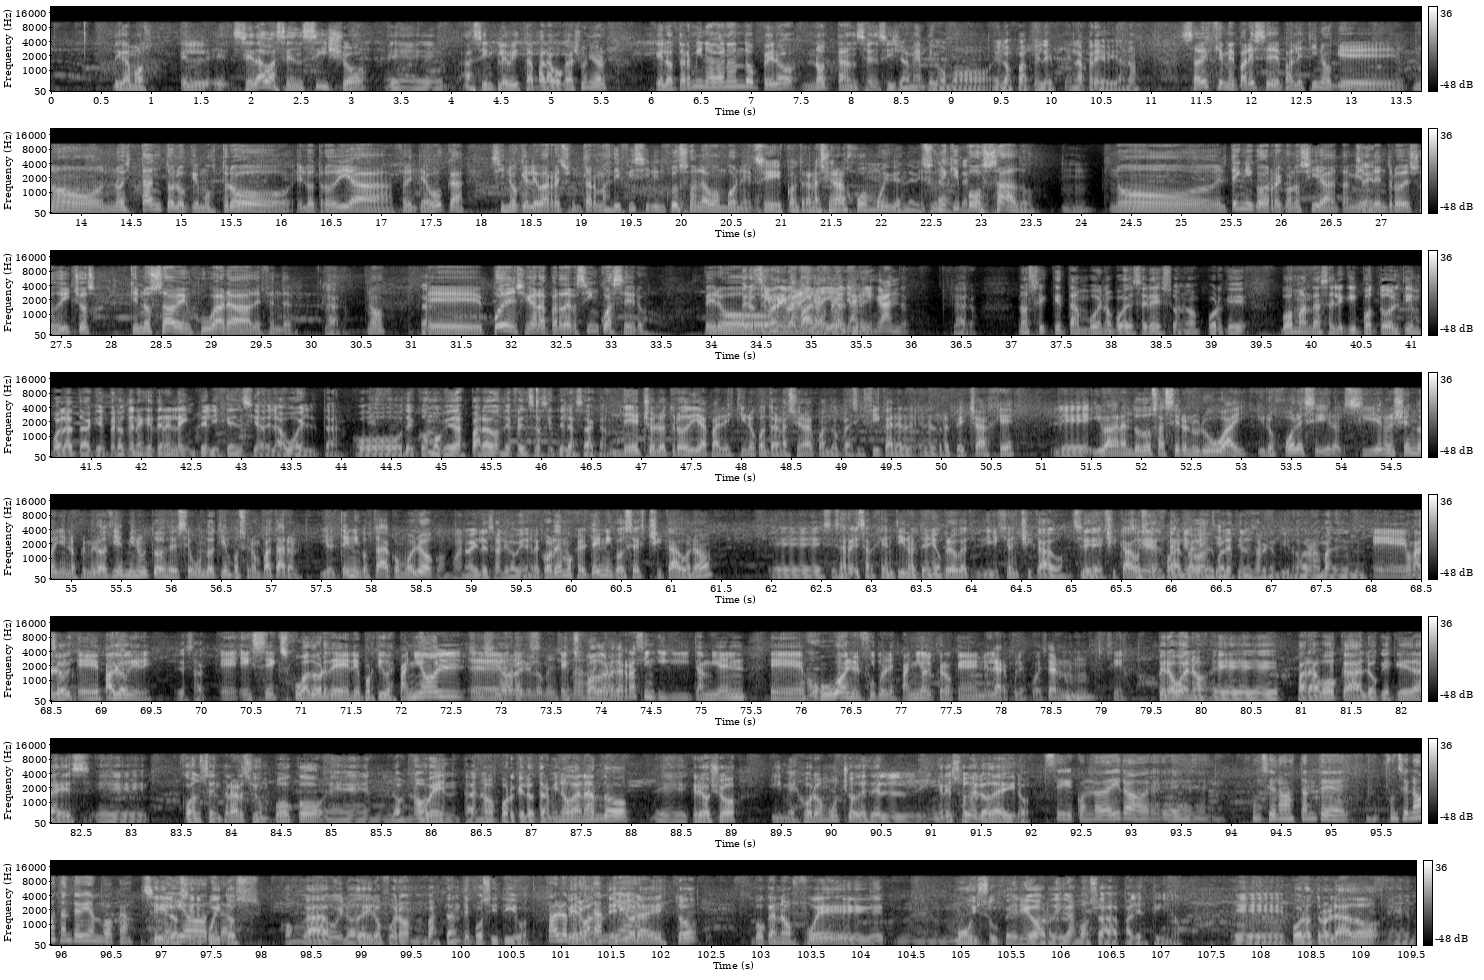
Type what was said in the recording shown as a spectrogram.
digamos, el, eh, se daba sencillo eh, a simple vista para Boca Juniors que lo termina ganando, pero no tan sencillamente como en los papeles en la previa, ¿no? ¿Sabés qué me parece de Palestino? Que no, no es tanto lo que mostró el otro día frente a Boca, sino que le va a resultar más difícil incluso en la bombonera. Sí, contra Nacional jugó muy bien de es un visitante. equipo osado. No, el técnico reconocía también Sí. dentro de esos dichos que no saben jugar a defender, Claro. ¿no? Claro. Eh, pueden llegar a perder 5 a 0, pero, Pero Siempre van a van a ir ir al frente. arriesgando. Claro. No sé qué tan bueno puede ser eso, ¿no? Porque vos mandás el equipo todo el tiempo al ataque, pero tenés que tener la inteligencia de la vuelta o de cómo quedás parado en defensa si te la sacan. De hecho, el otro día Palestino contra Nacional, cuando clasifica en el, en el repechaje, le iba ganando 2 a 0 en Uruguay y los jugadores siguieron, siguieron yendo y en los primeros 10 minutos del segundo tiempo se lo empataron. Y el técnico estaba como loco. Bueno, ahí le salió bien. Recordemos que el técnico es ex Chicago, ¿no? Eh, es, es ar- es argentino el técnico, creo que dirigió en Chicago. Sí, y de Chicago sí, se el fue al técnico de Palestino. Es argentino. Ahora no, en- Eh, no Pablo, eh, Pablo Guede. Exacto. Eh, es ex jugador de Deportivo Español, Sí, sí, eh, ahora ex, que lo ex jugador de. Racing y, también eh, jugó en el fútbol español, creo que en el Hércules, puede ser, ¿no? Sí. Pero bueno, eh, para Boca lo que queda es eh, concentrarse un poco en los 90, ¿no? Porque lo terminó ganando, eh, creo yo, y mejoró mucho desde el ingreso de Lodeiro. Sí, con Lodeiro funcionó bastante funcionó bastante bien Boca. Sí, los circuitos con Gago y Lodeiro fueron bastante positivos. Pablo Pero Pérez anterior también. a esto, Boca no fue muy superior, digamos, a Palestino. Eh, por otro lado, em,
